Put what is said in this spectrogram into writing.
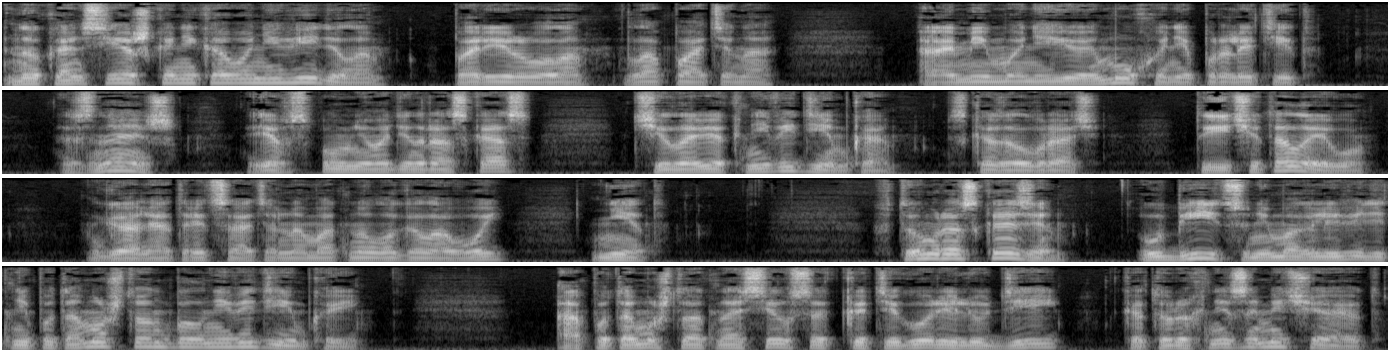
Но консьержка никого не видела, парировала Лопатина. А мимо нее и муха не пролетит. Знаешь, я вспомнил один рассказ «Человек-невидимка», — сказал врач. Ты читала его? Галя отрицательно мотнула головой. Нет. В том рассказе убийцу не могли видеть не потому, что он был невидимкой, а потому что относился к категории людей, которых не замечают.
